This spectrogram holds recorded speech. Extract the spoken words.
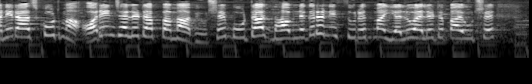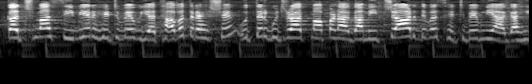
અને રાજકોટમાં ઓરેન્જ એલર્ટ આપવામાં આવ્યું છે. બોટાદ, ભાવનગર અને સુરતમાં યલો એલર્ટ અપાયું છે. કચ્છમાં સિવિયર હીટવેવ યથાવત રહેશે. ઉત્તર ગુજરાતમાં પણ આગામી ચાર દિવસ હીટવેવની આગાહી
